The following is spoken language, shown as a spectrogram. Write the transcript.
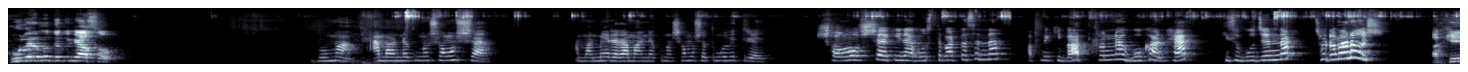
ভুলের মধ্যে তুমি আসো বৌমা আমার না কোনো সমস্যা? আমার মেয়েরা আমার না কোনো সমস্যা তোমার ভিতরে? সমস্যা কি না বুঝতে পারতেছেন না? আপনি কি ভাত খান না গু খান হ্যাঁ? কিছু বুঝেন না? ছোট মানুষ। আখি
